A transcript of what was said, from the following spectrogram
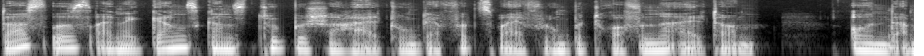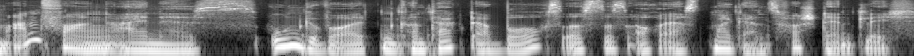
Das ist eine ganz, ganz typische Haltung der Verzweiflung betroffener Eltern. Und am Anfang eines ungewollten Kontaktabbruchs ist es auch erstmal ganz verständlich.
